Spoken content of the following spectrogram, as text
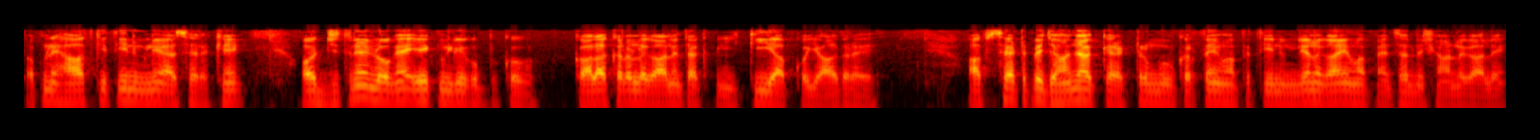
तो अपने हाथ की तीन उंगलियाँ ऐसे रखें और जितने लोग हैं एक उंगली को, को काला कलर लगा लें ताकि की आपको याद रहे। आप सेट पे जहाँ जहाँ कैरेक्टर मूव करते हैं, वहाँ पे तीन उंगलियाँ लगाएँ, वहाँ पेंसिल निशान लगा लें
